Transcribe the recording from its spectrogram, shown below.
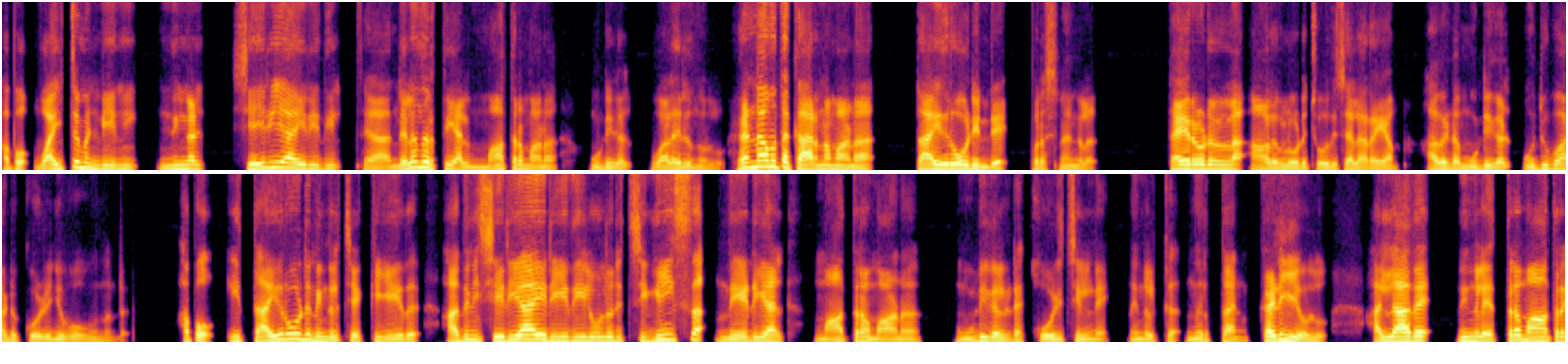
അപ്പോൾ വൈറ്റമിൻ ഡി നിങ്ങൾ ശരിയായ രീതിയിൽ നിലനിർത്തിയാൽ മാത്രമാണ് മുടികൾ വളരുന്നുള്ളൂ. രണ്ടാമത്തെ കാരണമാണ് തൈറോയിഡിന്റെ പ്രശ്നങ്ങൾ. തൈറോയിഡുള്ള ആളുകളോട് ചോദിച്ചാൽ അറിയാം അവരുടെ മുടികൾ ഒരുപാട് കൊഴിഞ്ഞു പോകുന്നുണ്ട്. അപ്പോൾ ഈ തൈറോയ്ഡ് നിങ്ങൾ ചെക്ക് ചെയ്ത് അതിന് ശരിയായ രീതിയിലുള്ളൊരു ചികിത്സ നേടിയാൽ മാത്രമാണ് മുടികളുടെ കൊഴിച്ചിലിനെ നിങ്ങൾക്ക് നിർത്താൻ കഴിയുള്ളൂ. അല്ലാതെ നിങ്ങൾ എത്രമാത്രം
